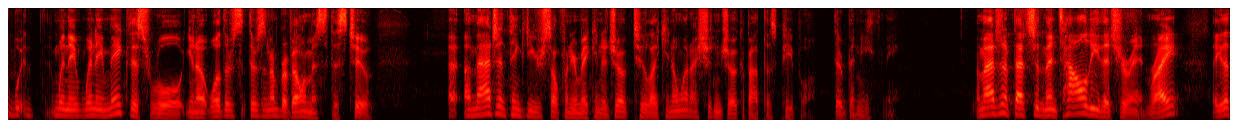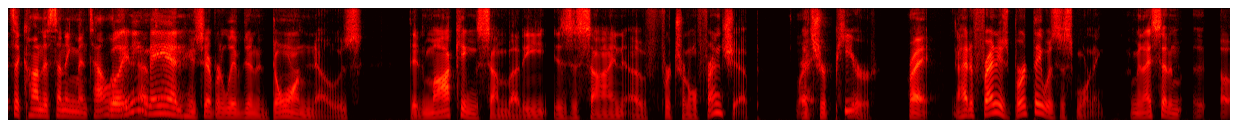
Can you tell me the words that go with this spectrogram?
When they when they make this rule, you know, well, there's there's a number of elements to this too. Uh, imagine thinking to yourself when you're making a joke too, like, you know what, I shouldn't joke about those people. They're beneath me. Imagine if that's the mentality that you're in, right? Like that's a condescending mentality. Well, any man who's ever lived in a dorm knows that mocking somebody is a sign of fraternal friendship. That's your peer. right? I had a friend whose birthday was this morning. I mean, I sent him a,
